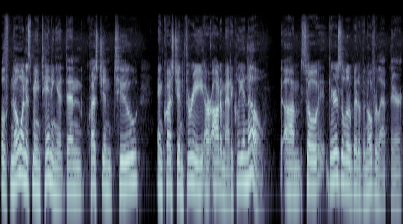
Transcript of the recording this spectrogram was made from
Well, if no one is maintaining it, then question two and question three are automatically a no. Um, so there is a little bit of an overlap there.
